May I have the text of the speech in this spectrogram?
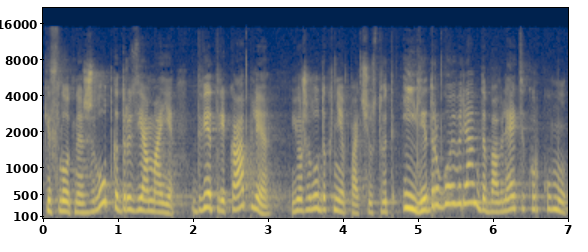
кислотная желудка, друзья мои. Две-три капли ее желудок не почувствует. Или другой вариант, добавляйте куркуму.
